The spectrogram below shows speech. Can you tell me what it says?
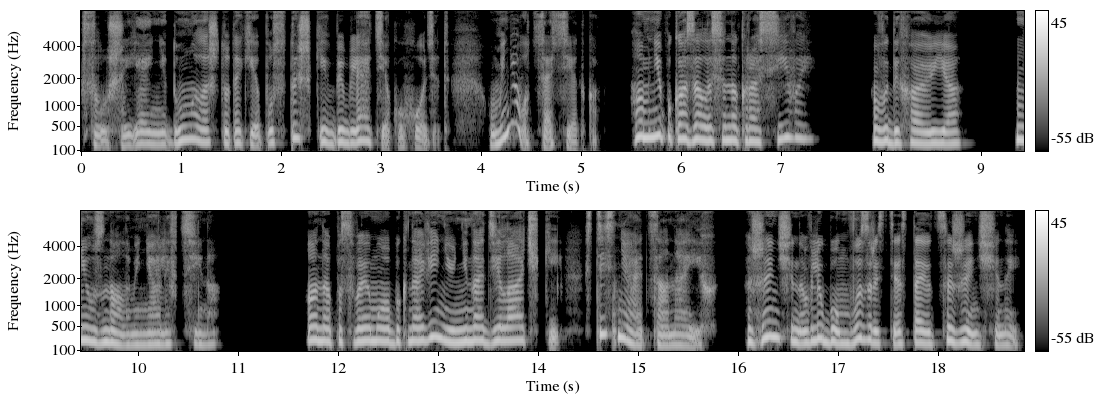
Слушай, я и не думала, что такие пустышки в библиотеку ходят. У меня вот соседка. А мне показалось она красивой. Выдыхаю я. Не узнала меня Алевтина. Она по своему обыкновению не надела очки, стесняется она их. Женщина в любом возрасте остается женщиной.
